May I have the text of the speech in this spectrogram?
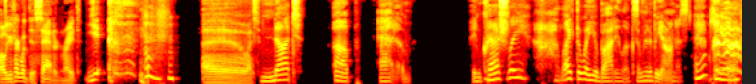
Oh, you're talking about the Saturn, right? Yeah. Oh, I see. Nut up, Adam. And Krashlee, I like the way your body looks. I'm going to be honest. Thank you. I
